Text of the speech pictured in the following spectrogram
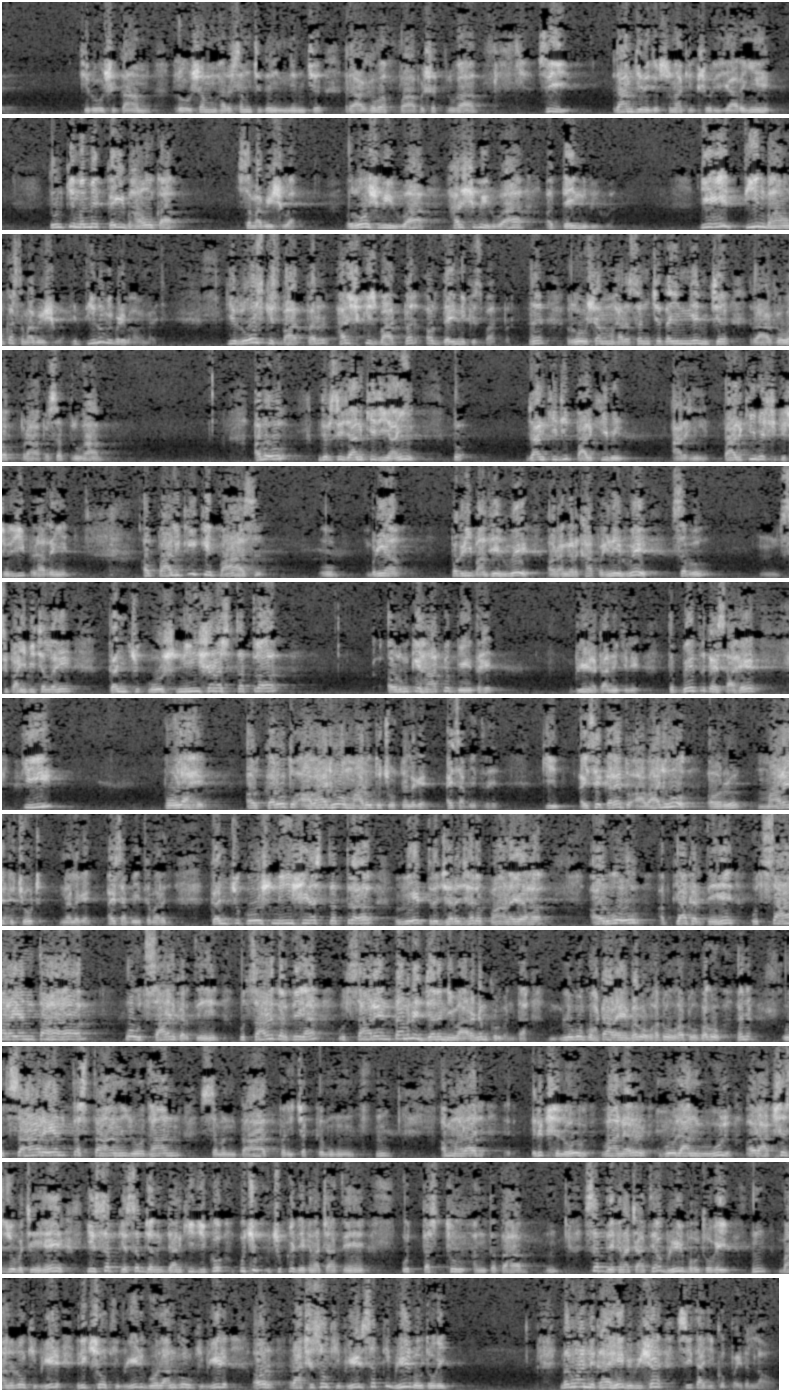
चिरोषिताम रोषम हर्षम च दैन्यं च राघव पाप शत्रुहा श्री राम जी ने जब सुना कि किशोरी जा रही हैं तो उनके मन में कई भावों का समावेश हुआ। रोष भी हुआ, हर्ष भी हुआ और दैन्य भी हुआ। ये तीन भावों का समावेश हुआ। इन तीनों में बड़े भाव है कि रोष किस बात पर, हर्ष किस बात पर और दैन्य किस बात पर? है? रोषम हर्षंच दैन्यंच राघव प्राप शत्रुहा। अब जब श्री जानकी जी आई तो जानकी जी पालकी में आ रही हैं। पालकी में श्री किशोर जी पधार रही हैं। और पालकी के पास वो बढ़िया पगड़ी बांधे हुए और अंगरखा पहने हुए सब सिपाही भी चल रहे हैं। कंचुकोष्णीषण तत्र और उनके हाथ में बेत है, भीड़ हटाने के लिए। तो बेत कैसा है कि पोला है, और करो तो आवाज़ हो, मारो तो चोटने लगे। ऐसा बेत है कि ऐसे करें तो आवाज़ हो, और मारे तो चोट न लगे। ऐसा बेत है महाराज। कंचुकोष्णीषिण तत्र वेत्र झरझर पाणय। और वो अब क्या करते हैं? उत्साहयंत वो उत्सारण करते हैं। उत्सारण करते हैं उत्सारणता मैंने जन निवारणम कुरबंता लोगों को हटा रहे हैं, भगो, हटो हटो, भगो, है ना? उत्साहयंत्रस्तान योधान समन्तात परिचक्र हम्म। अब महाराज वृक्ष लोग, वानर, गोलांगूल और राक्षस जो बचे हैं, ये सब के सब जानकी जी को उचुक उचुक के देखना चाहते हैं। उत्तस्थु अंततः हम्म, सब देखना चाहते हैं और भीड़ बहुत हो गई हम्म, बानरों की भीड़ रिक्शों की भीड़ गोलांगों की भीड़ और राक्षसों की भीड़ सबकी भीड़ बहुत हो गई। भगवान ने कहा हे विभीषण सीता जी को पैदल लाओ।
